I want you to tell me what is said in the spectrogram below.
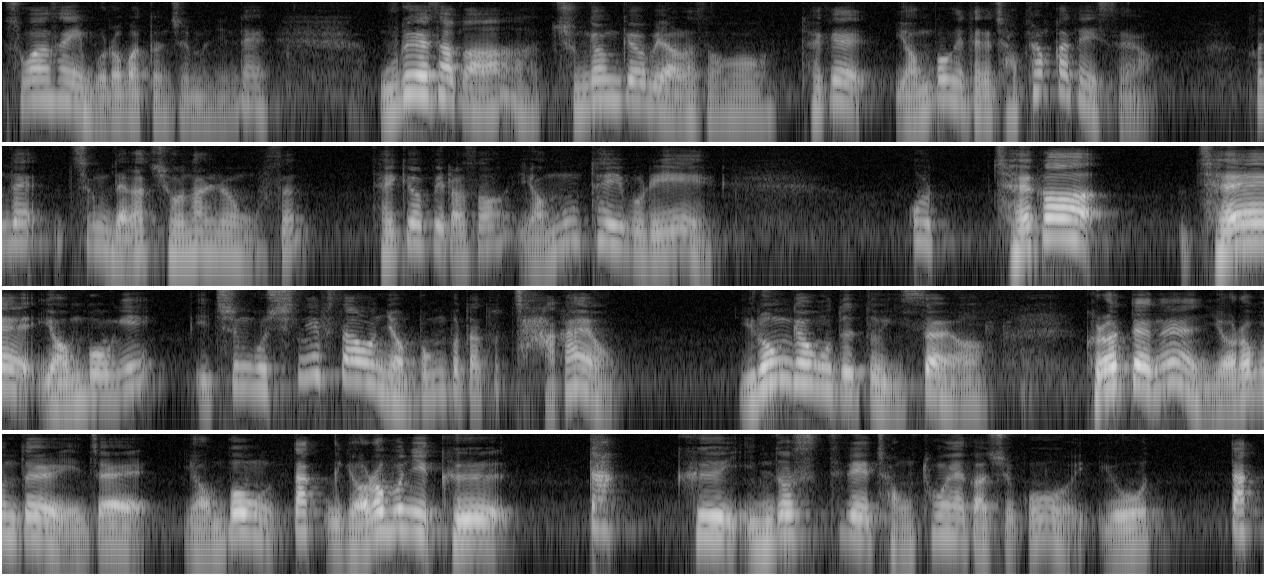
수강생이 물어봤던 질문인데 우리 회사가 중견기업이라서 되게 연봉이 되게 저평가돼 있어요. 근데 지금 내가 지원하려는 곳은 대기업이라서 연봉 테이블이 어 제가 제 연봉이 이 친구 신입사원 연봉보다도 작아요. 이런 경우들도 있어요. 그럴 때는 여러분들 이제 연봉 딱 여러분이 그 딱 그 인더스트리에 정통해 가지고 요 딱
